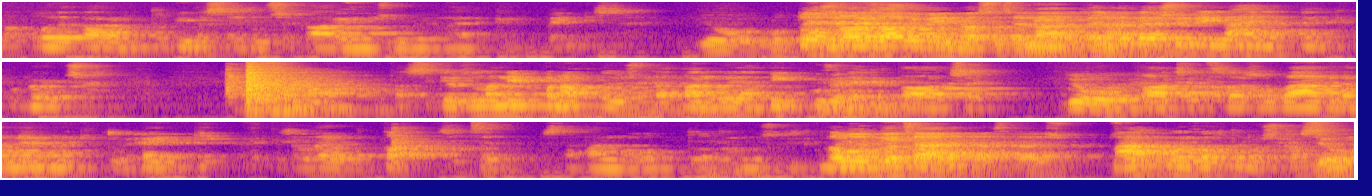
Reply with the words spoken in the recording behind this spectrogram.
lapoja kaara, mutta toki tässä ei tule se kaari niin suurin lähellekään penkissä. Joo, mutta tuossa on saa hyvin kanssa se Niin, lähteä. myös hyvin lähelle penkkipunneruksen. Sama. Tässäkin on sellainen nippanappi, just tää tanko jää pikkusen ehkä taakse. Joo. Taakse, että saisi olla vähän vielä ylempänäkin tuo penkki. Se on helpottaa sit se, sitä tangoa ottua tuohon. koska sit- Haluatko, että säädetään sitä, jos... Mä voin kohta nostaa sen. Joo.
